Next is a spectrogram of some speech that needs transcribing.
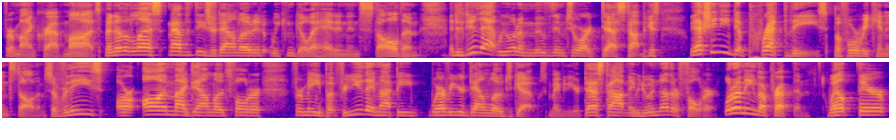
for Minecraft mods. But nevertheless, now that these are downloaded, we can go ahead and install them. And to do that, we want to move them to our desktop because we actually need to prep these before we can install them. So for these are on on my downloads folder for me, but for you, they might be wherever your downloads go. So maybe to your desktop, maybe to another folder. What do I mean by prep them? Well, they're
